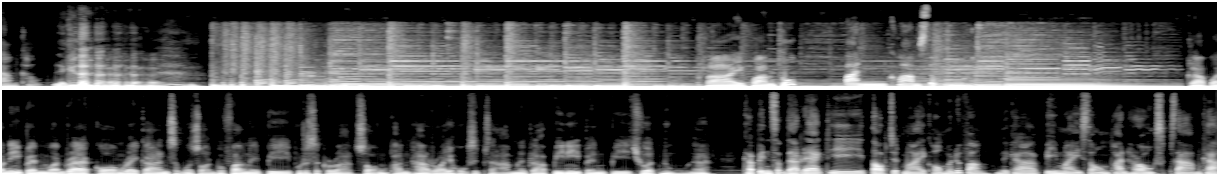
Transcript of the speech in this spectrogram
ตามเขานะคะคลายความทุกข์ ปันความสุข ครับวันนี้เป็นวันแรกของรายการสโมสรผู้ฟังในปีพุทธศักราช 2563 นะครับ ปีนี้เป็นปีชวดหนูนะค่ะเป็นสัปดาห์แรกที่ตอบจดหมายของผู้ฟังนะคะปีใหม่ 2563 ค่ะ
